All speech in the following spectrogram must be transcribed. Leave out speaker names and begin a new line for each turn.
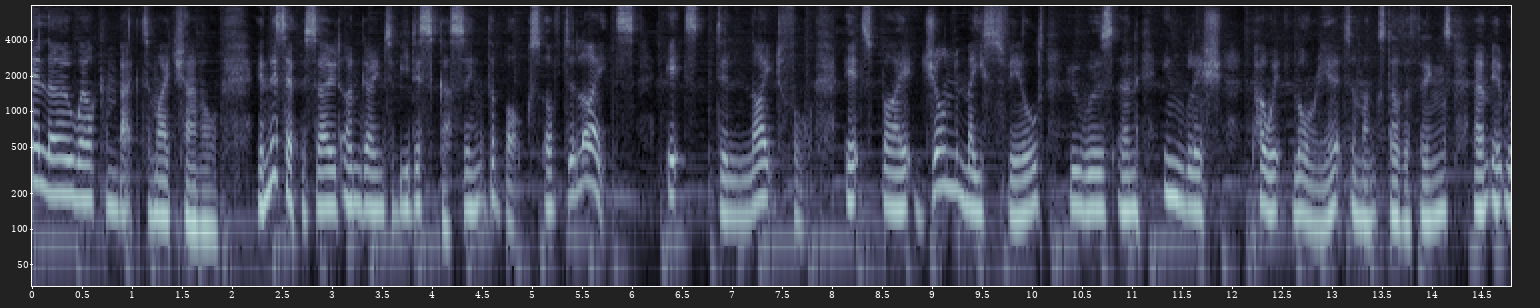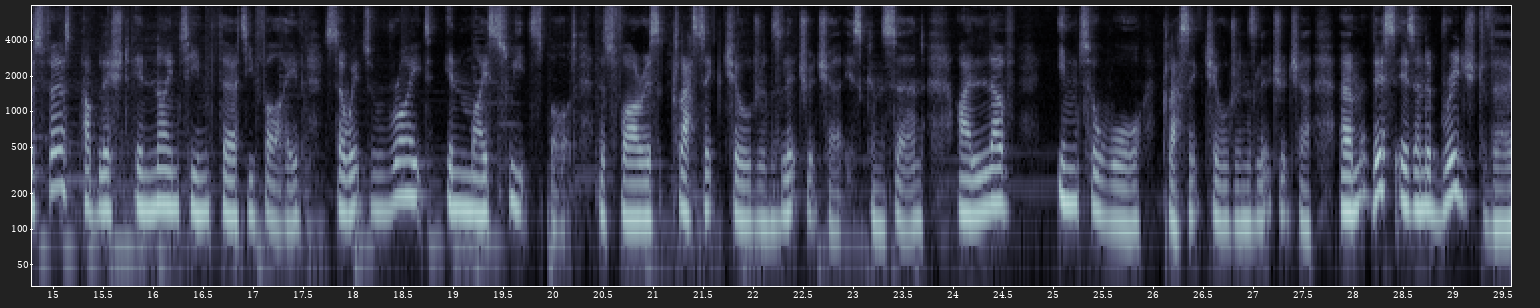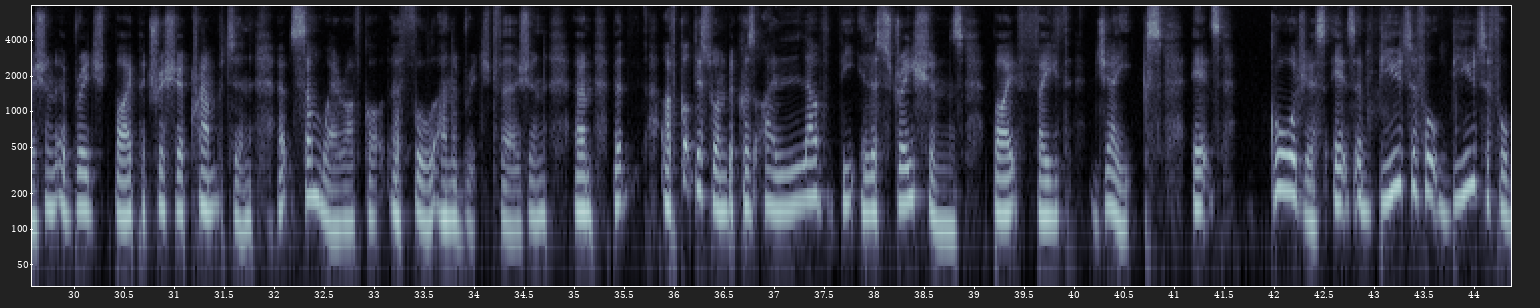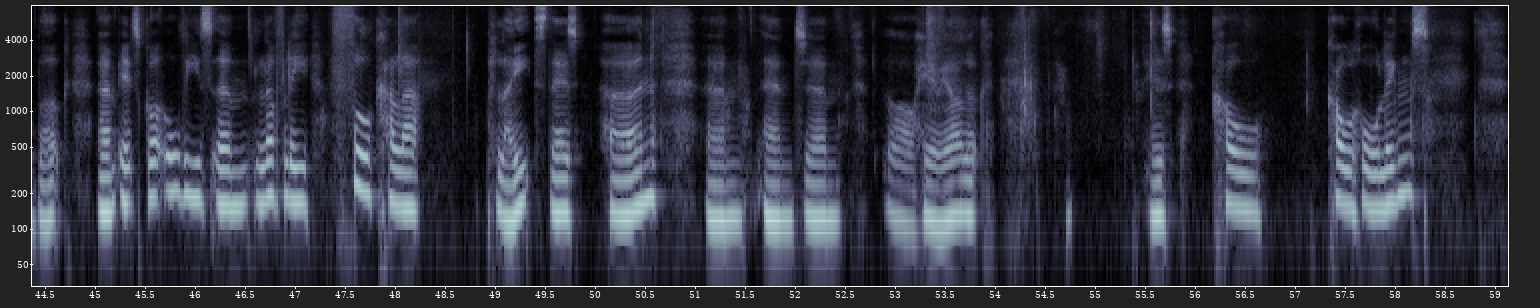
Hello, welcome back to my channel. In this episode, I'm going to be discussing The Box of Delights. It's delightful. It's by John Masefield, who was an English poet laureate, amongst other things. Um, it was first published in 1935, so it's right in my sweet spot as far as classic children's literature is concerned. I love interwar classic children's literature. Um, this is an abridged version, abridged by Patricia Crampton. Uh, somewhere I've got a full unabridged version, um, but I've got this one because I love the illustrations by Faith Jaques. It's gorgeous. It's a beautiful, beautiful book. Um, it's got all these um, lovely full colour plates. There's Herne, um, and um, oh, here we are. Look, is Cole Cole Hawlings.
